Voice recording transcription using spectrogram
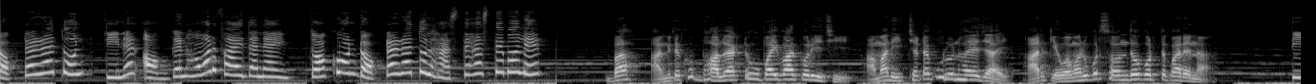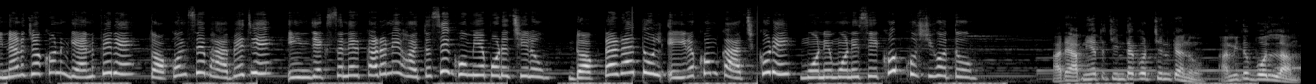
ডক্টর রাতুল টিনার অজ্ঞান হওয়ার ফায়দা নেয়। তখন ডক্টর রাতুল হাসতে হাসতে বলে বাহ আমি তো খুব ভালো একটা উপায় বার করিয়েছি। আমার ইচ্ছাটা পূরণ হয়ে যায় আর কেউ আমার উপর সন্দেহ করতে পারে না। টিনার যখন জ্ঞান ফেরে তখন সে ভাবে যে ইঞ্জেকশনের কারণে হয়তো সে ঘুমিয়ে পড়েছিল। ডক্টর রাতুল এইরকম কাজ করে মনে মনে সে খুব খুশি হতো। আরে আপনি এত চিন্তা করছেন কেন? আমি তো বললাম,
